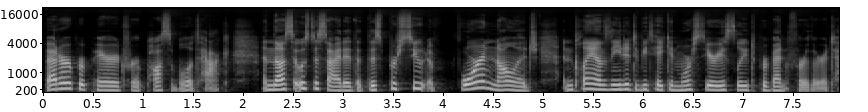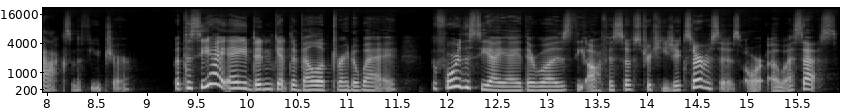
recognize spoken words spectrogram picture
better prepared for a possible attack, and thus it was decided that this pursuit of foreign knowledge and plans needed to be taken more seriously to prevent further attacks in the future. But the CIA didn't get developed right away. Before the CIA, there was the Office of Strategic Services, or OSS.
